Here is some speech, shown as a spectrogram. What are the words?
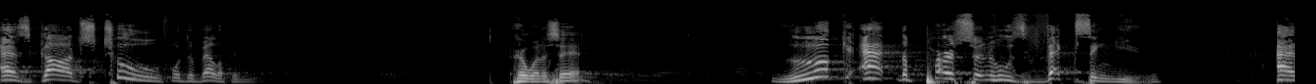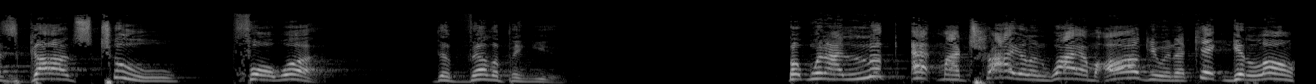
as God's tool for developing you. Heard what I said? Look at the person who's vexing you as God's tool for what? Developing you. But when I look at my trial and why I'm arguing, I can't get along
